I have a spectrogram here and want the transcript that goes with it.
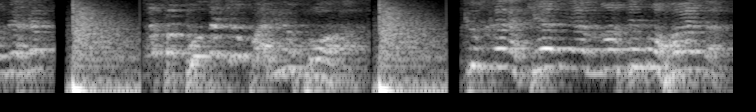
No mercado. É pra puta que eu pariu, porra. O que os caras querem é a nossa hemorroida.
